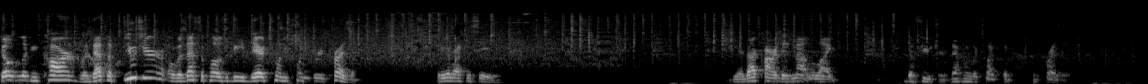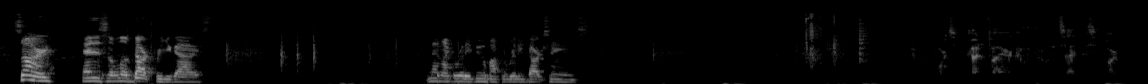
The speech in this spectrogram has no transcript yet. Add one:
dope looking car, was that the future or was that supposed to be their 2023 present? We're about to see. Yeah, that car does not look like the future. Definitely looks like the, the present. Sorry, that is a little dark for you guys. Nothing I can really do about the really dark scenes. Reports of gunfire coming from inside this apartment.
